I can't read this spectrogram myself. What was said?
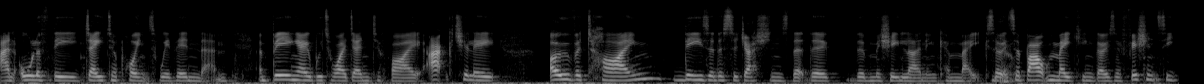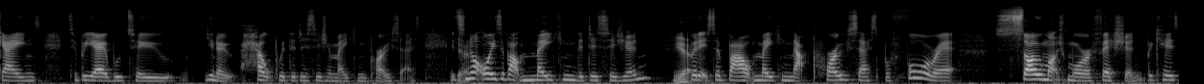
and all of the data points within them? And being able to identify actually over time, these are the suggestions that the, the machine learning can make. So yeah. it's about making those efficiency gains to be able to you know help with the decision making process it's yeah. not always about making the decision yeah. but it's about making that process before it so much more efficient because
